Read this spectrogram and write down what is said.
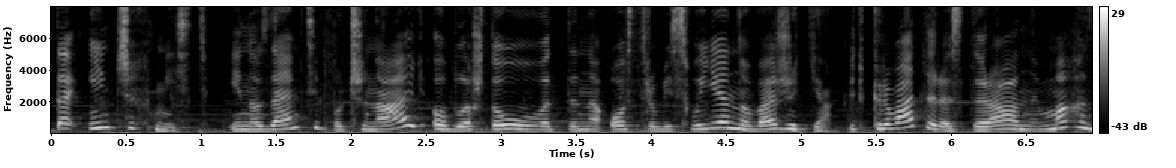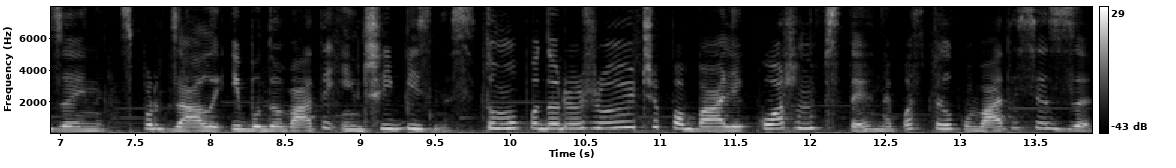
та інших місць. Іноземці починають облаштовувати на острові своє нове життя, відкривати ресторани, магазини, спортзали і будувати інший бізнес. Тому, подорожуючи по Балі, кожен встигне поспілкуватися з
